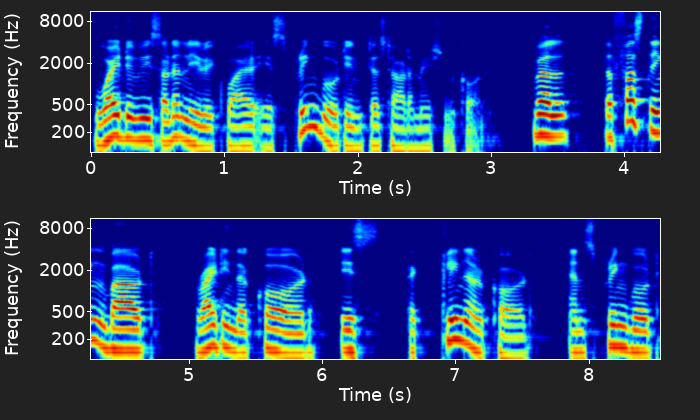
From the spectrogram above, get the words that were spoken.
why do we suddenly require a Spring Boot in test automation code? Well, the first thing about writing the code is the cleaner code and Spring Boot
